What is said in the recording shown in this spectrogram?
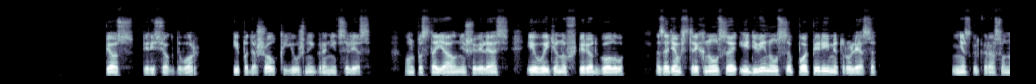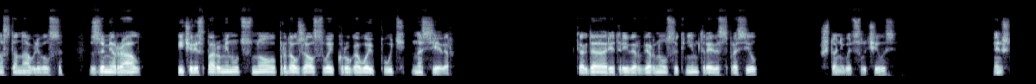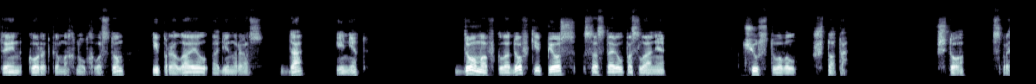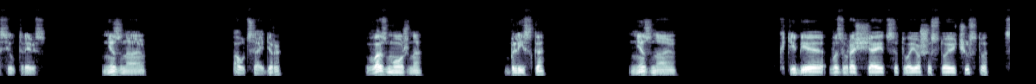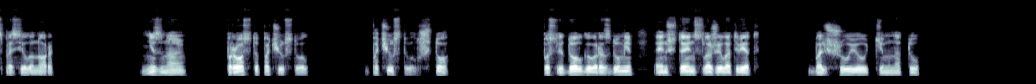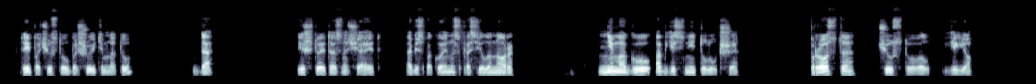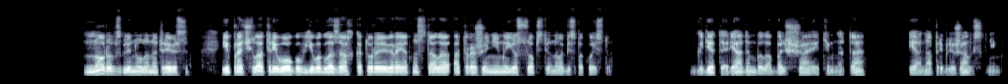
Пес пересек двор и подошел к южной границе леса. Он постоял, не шевелясь, и, вытянув вперед голову, затем встряхнулся и двинулся по периметру леса. Несколько раз он останавливался, замирал и через пару минут снова продолжал свой круговой путь на север. Когда ретривер вернулся к ним, Тревис спросил, что-нибудь случилось? Эйнштейн коротко махнул хвостом, и пролаял один раз. Да и нет. Дома в кладовке пес составил послание. Чувствовал что-то. — Что? — спросил Тревис. — Не знаю. — Аутсайдера? — Возможно. — Близко? — Не знаю. — К тебе возвращается твое шестое чувство? — спросила Нора. — Не знаю. Просто почувствовал. — Почувствовал что? После долгого раздумья Эйнштейн сложил ответ. — Большую темноту. — Ты почувствовал большую темноту? — Да. — И что это означает? — обеспокоенно спросила Нора. — Не могу объяснить лучше. Просто чувствовал ее. Нора взглянула на Тревиса и прочла тревогу в его глазах, которая, вероятно, стала отражением ее собственного беспокойства. Где-то рядом была большая темнота, и она приближалась к ним.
